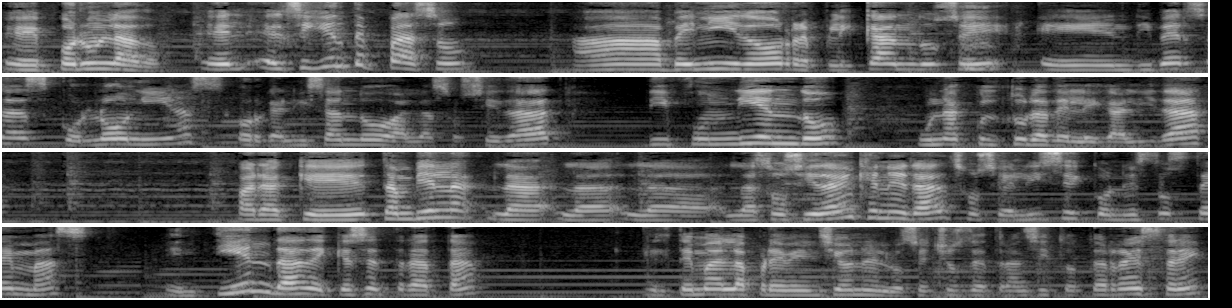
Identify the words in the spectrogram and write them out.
Eh, por un lado, el, siguiente paso ha venido replicándose en diversas colonias, organizando a la sociedad, difundiendo una cultura de legalidad, para que también la sociedad en general socialice con estos temas entienda de qué se trata el tema de la prevención en los hechos de tránsito terrestre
